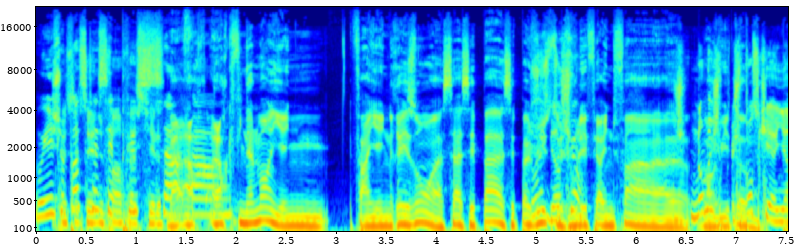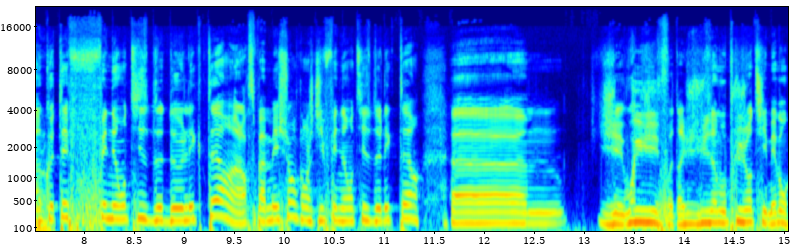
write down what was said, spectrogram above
Oui, je que pense que une c'est fin plus facile. ça. Bah, alors, que finalement il y a une. Enfin, il y a une raison à ça. C'est pas, c'est pas Oui, juste. Je voulais faire une fin. euh, Je- non mais je, pense qu'il y a, il y a un côté fainéantiste de, de lecteur. Alors c'est pas méchant quand je dis fainéantiste de lecteur. Euh, oui, il faudrait que je dise un mot plus gentil, mais bon.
